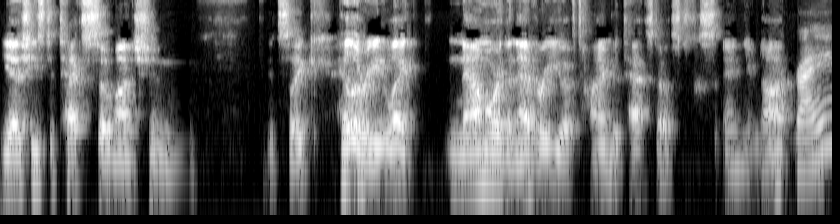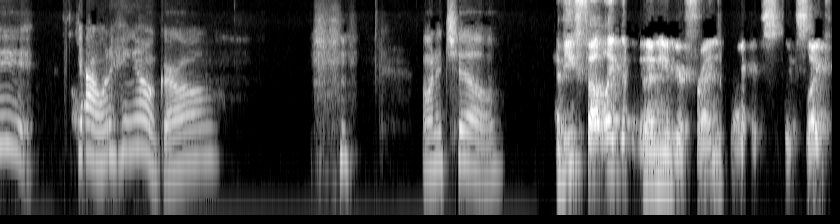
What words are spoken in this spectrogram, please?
yeah she used to text so much and it's like hillary like now more than ever you have time to text us and you're not Right? Yeah, I want to hang out, girl. I want to chill. have you felt like that with any of your friends like it's it's like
